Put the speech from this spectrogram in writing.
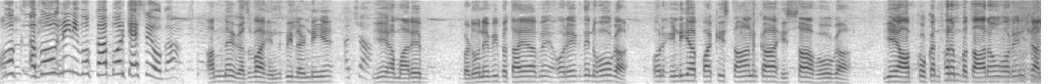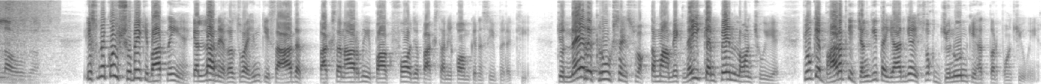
वो वो नहीं नहीं वो कब और कैसे होगा? हमने गजबा हिंद भी लड़नी है। अच्छा। ये हमारे बड़ों ने भी बताया हमें और एक दिन होगा और इंडिया पाकिस्तान का हिस्सा होगा। ये आपको कन्फर्म बता रहा हूँ और इन होगा। इसमें कोई शुबे की बात नहीं है कि अल्लाह ने गजवा हिंद की सआदत पाकिस्तान आर्मी पाक फौज और पाकिस्तानी कौम के नसीब में रखी। जो नए रिक्रूट्स हैं इस वक्त तमाम एक नई कैंपेन लॉन्च हुई है क्योंकि भारत की जंगी तैयारियाँ इस वक्त जुनून की हद पर पहुँची हुई हैं।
